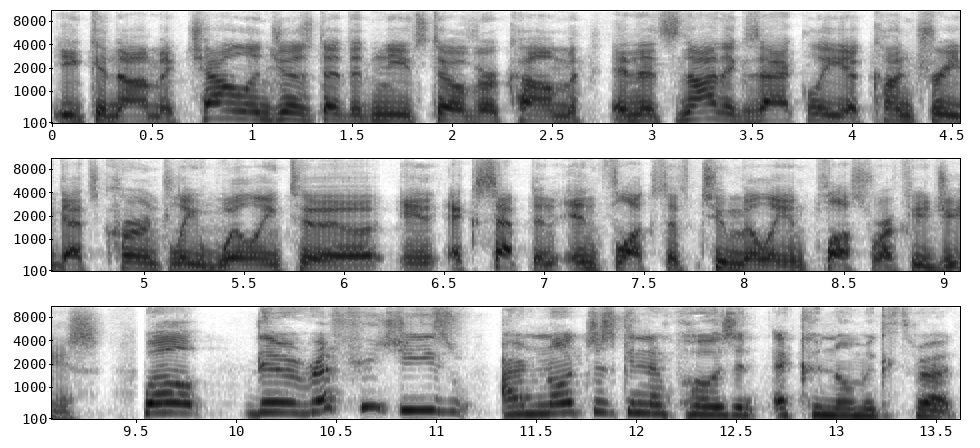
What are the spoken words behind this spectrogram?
economic challenges that it needs to overcome. And it's not exactly a country that's currently willing to uh, accept an influx of 2 million plus refugees. Well, the refugees are not just going to pose an economic threat.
